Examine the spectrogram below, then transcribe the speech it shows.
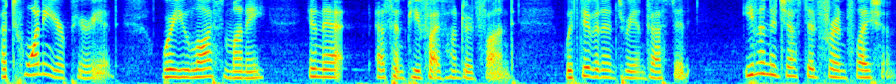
a 20 year period where you lost money in that S&P 500 fund with dividends reinvested, even adjusted for inflation.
